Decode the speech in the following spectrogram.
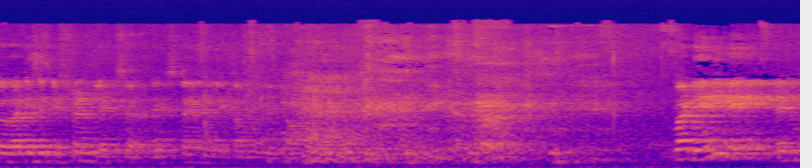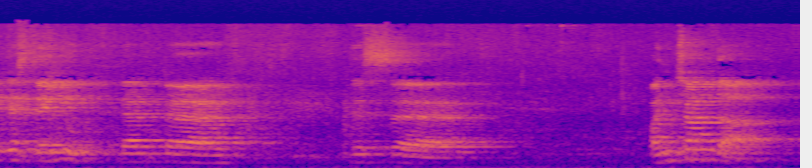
So that is a different lecture. Next time when I come, I will talk. but anyway, let me just tell you that uh, this uh, Panchanga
